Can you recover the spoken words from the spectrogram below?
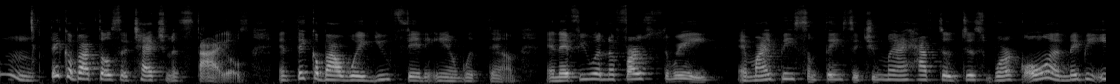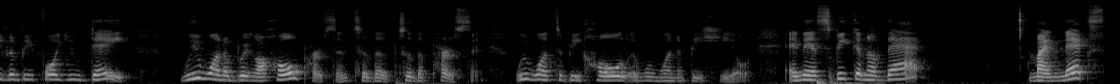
hmm, think about those attachment styles and think about where you fit in with them. And if you're in the first three, it might be some things that you might have to just work on, maybe even before you date. We want to bring a whole person to the to the person. We want to be whole and we want to be healed. And then speaking of that, my next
